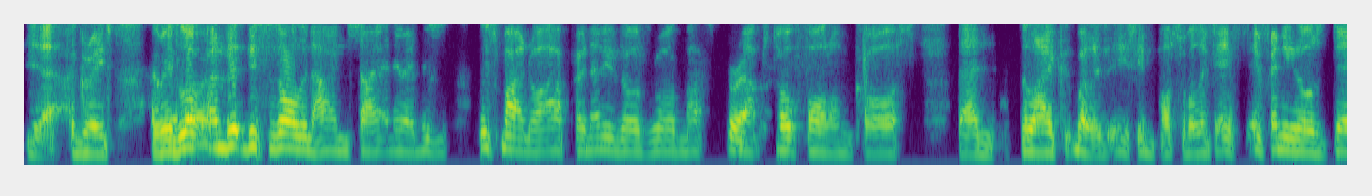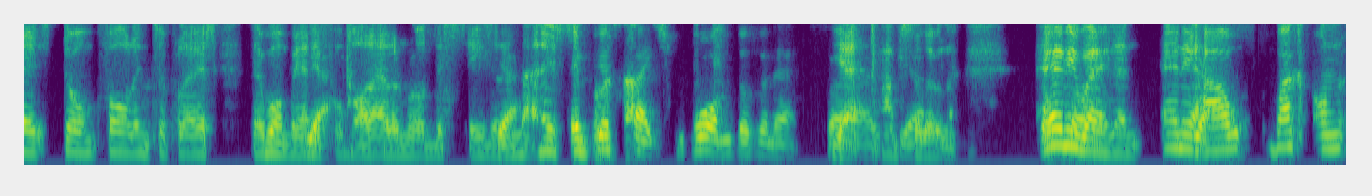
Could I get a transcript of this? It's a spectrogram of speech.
Yeah, agreed. Agreed. Look, and th- this is all in hindsight anyway. This this might not happen. Any of those road maps, don't fall on course, then they're like, well, it's, it's impossible. If, if if any of those dates don't fall into place, there won't be any Yeah. football at Elland Road this season. Yeah. And it's It simple as just that. takes one, doesn't it? So, yeah, absolutely. Well Anyway, then, anyhow, Yes. back on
